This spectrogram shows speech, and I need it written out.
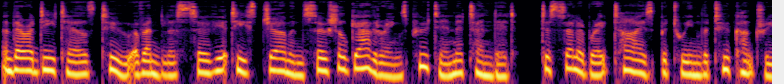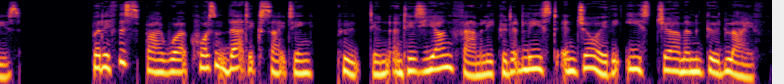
And there are details too of endless Soviet East German social gatherings Putin attended, to celebrate ties between the two countries. But if the spy work wasn't that exciting, Putin and his young family could at least enjoy the East German good life.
